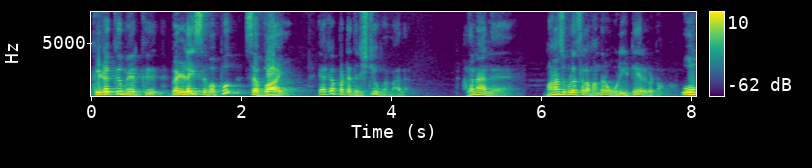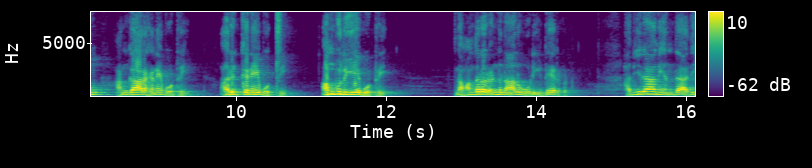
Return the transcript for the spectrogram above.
கிழக்கு மேற்கு வெள்ளை சிவப்பு செவ்வாய். ஏகப்பட்ட திருஷ்டி உங்கள் மேலே. அதனால் மனசுக்குள்ளே சில மந்திரம் ஓடிக்கிட்டே இருக்கட்டும். ஓம் அங்காரகனே போற்றி அருக்கனே போற்றி அம்புலியே போற்றி. இந்த மந்திரம் ரெண்டு நாளும் ஓடிக்கிட்டே இருக்கட்டும். அபிராமி அந்த அதி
